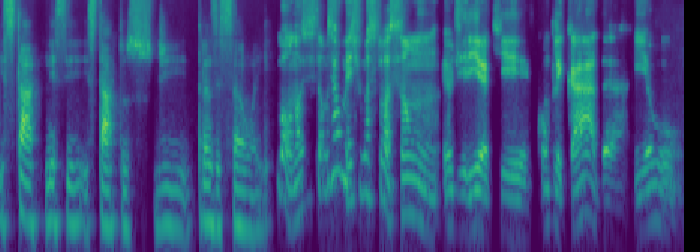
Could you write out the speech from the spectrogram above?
está nesse status de transição aí? Bom, nós estamos realmente numa situação, eu diria que complicada, e eu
